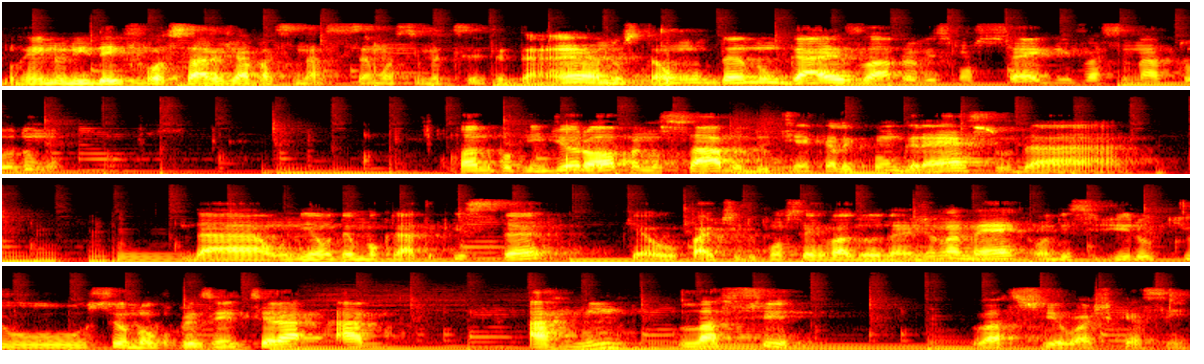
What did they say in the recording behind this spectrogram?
no Reino Unido aí forçaram já a vacinação acima de 70 anos, estão dando um gás lá para ver se conseguem vacinar todo mundo. Falando um pouquinho de Europa, no sábado tinha aquele congresso da, da União Democrata Cristã, que é o partido conservador da Angela Merkel, decidiram que o seu novo presidente será a Armin Laschet, Laschet, eu acho que é assim,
